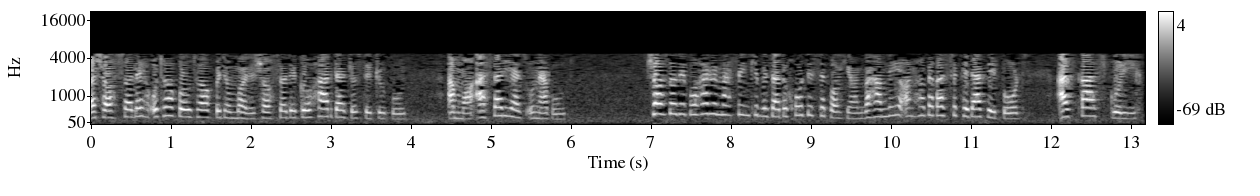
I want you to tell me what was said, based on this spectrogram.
و شاه صالح اتاق و اتاق به دنبال شاهزاده گوهر در جستجو بود. اما اثری از او نبود. شاهزاده گوهر به محض اینکه به زد خورد سپاهیان و حمله آنها به قصر پدر پی برد از قصر گریخت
